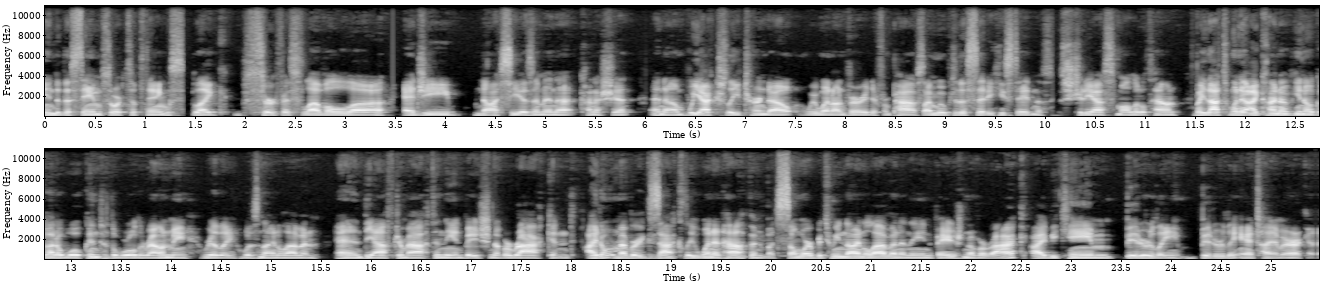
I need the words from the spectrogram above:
into the same sorts of things, like surface level, uh, edgy Nazism and that kind of shit. And um, we actually turned out, we went on very different paths. I moved to the city. He stayed in this shitty ass small little town. But that's when I kind of, you know, got awoken to the world around me, really, was 9 11 and the aftermath and the invasion of Iraq. And I don't remember exactly when it happened, but somewhere between 9 11 and the invasion of Iraq, I became bitterly, bitterly anti American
